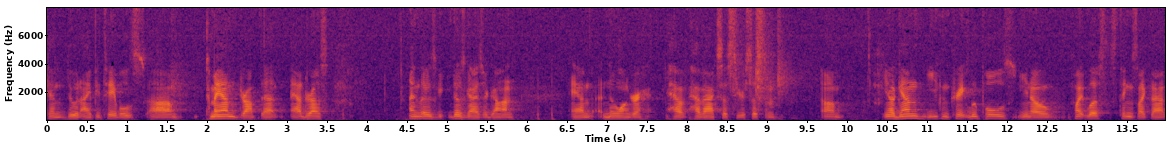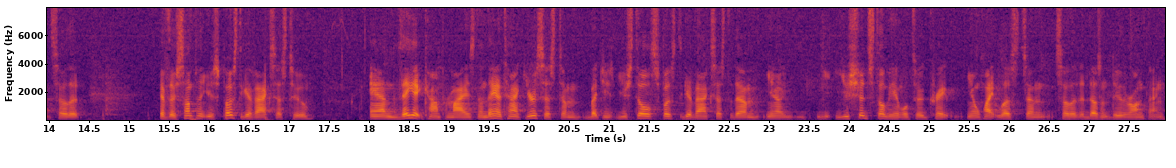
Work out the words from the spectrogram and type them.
can do an IP tables um, command, drop that address, and those, those guys are gone and no longer have, have access to your system. Um, you know, again, you can create loopholes, you know, whitelists, things like that, so that if there's something that you're supposed to give access to, and they get compromised and they attack your system, but you, are still supposed to give access to them, you know, you should still be able to create, you know, white lists and so that it doesn't do the wrong thing.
